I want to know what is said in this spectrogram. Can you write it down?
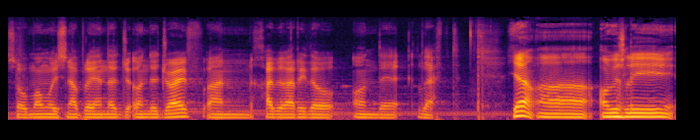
So Momo is now playing on the, on the drive, and Javi Garrido on the left. Yeah, uh, obviously,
